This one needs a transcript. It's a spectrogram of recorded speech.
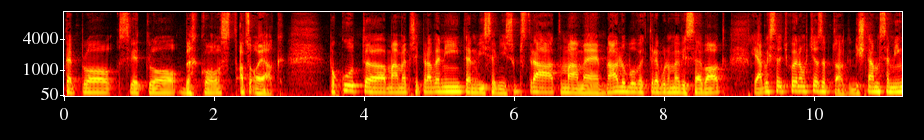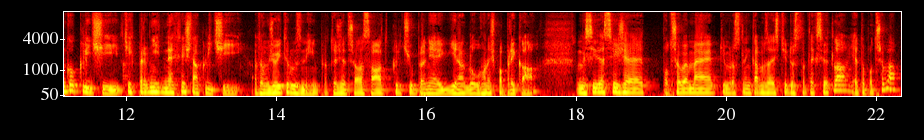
Teplo, světlo, vlhkost a co a jak. Pokud eh, máme připravený ten výsevní substrát, máme nádobu, ve které budeme vysévat, já bych se teď jenom chtěl zeptat, když nám semínko klíčí v těch prvních dnech, než naklíčí, a to může být různý, protože třeba salát klíčí úplně jinak dlouho než paprika, myslíte si, že potřebujeme tím rostlinkám zajistit dostatek světla? Je to potřeba?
